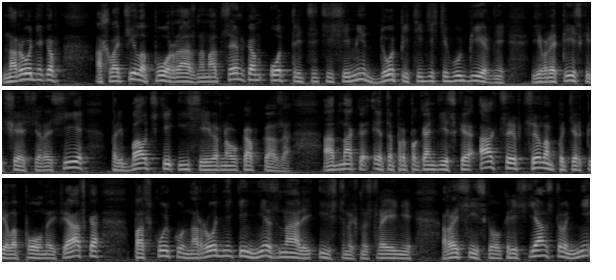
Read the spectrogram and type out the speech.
народников, охватило по разным оценкам от 37 до 50 губерний европейской части России, Прибалтики и Северного Кавказа. Однако эта пропагандистская акция в целом потерпела полное фиаско, поскольку народники не знали истинных настроений российского крестьянства, не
